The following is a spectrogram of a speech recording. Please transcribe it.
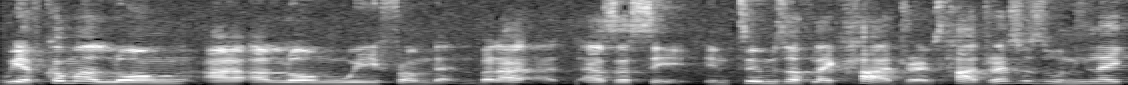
we have come a long a, a long way from then. But I, as I say, in terms of like hard drives, hard drives was only like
